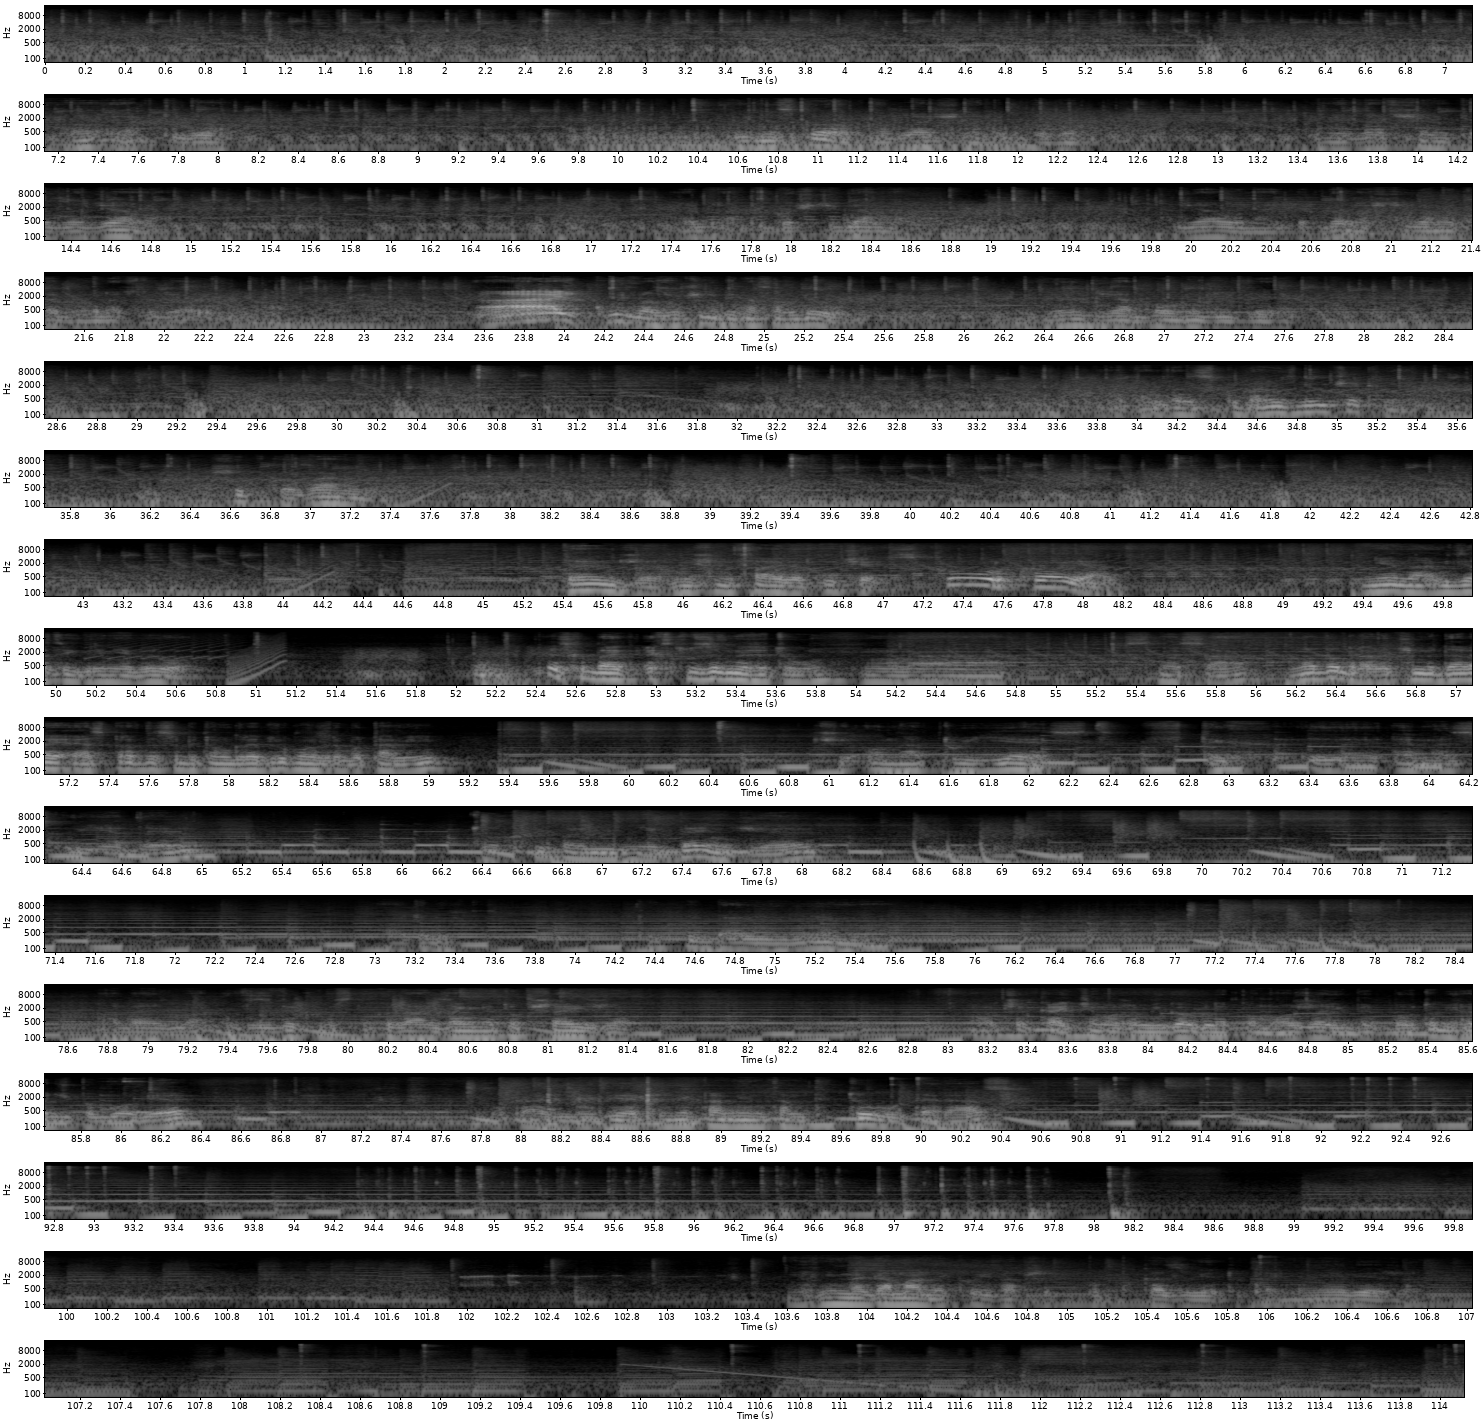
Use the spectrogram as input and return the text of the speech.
O, jak tu go... Podwójny skok, no właśnie, tylko nie mi to zadziała. Dobra, go ścigamy. Działo najpierw. Dobra, ścigamy tego, olać to działo. Aj, kurwa, zrzucili mnie na sam dół. Wy diabądliwy. No tamten skubaniec mi ucieknie. Szybko za nim. Danger, Mission Failed, uciekł. Skurkojad. Nie no, widzę tej gry nie było. To jest chyba ek- ekskluzywny tytuł na SNESa. No dobra, lecimy dalej, a ja sprawdzę sobie tą grę drugą z robotami. Czy ona tu jest w tych y, MSU1? To chyba jej nie będzie. No, przejrzę. Poczekajcie, może mi Google pomoże, bo to mi chodzi po głowie. Bo tak mówię, nie pamiętam tytułu teraz. Mi Megamany kuźwa pokazuje tutaj, no nie wierzę.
